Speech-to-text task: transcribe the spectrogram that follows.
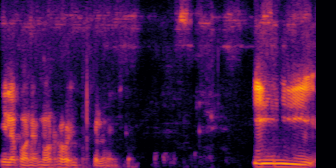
y le ponemos Roberto Clemente. Y,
